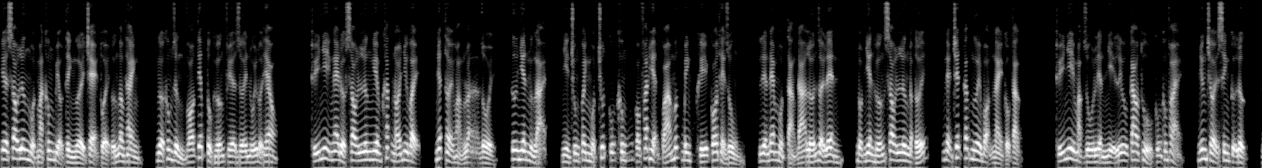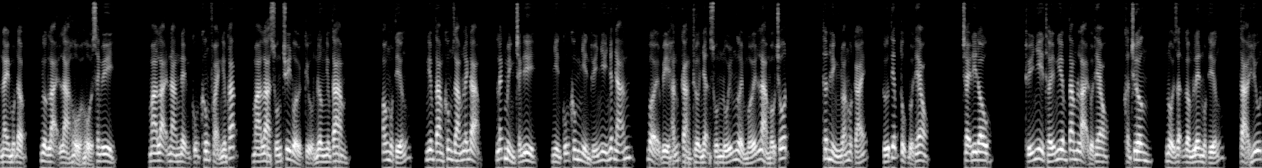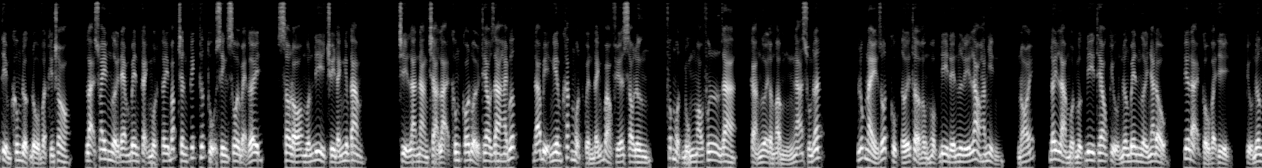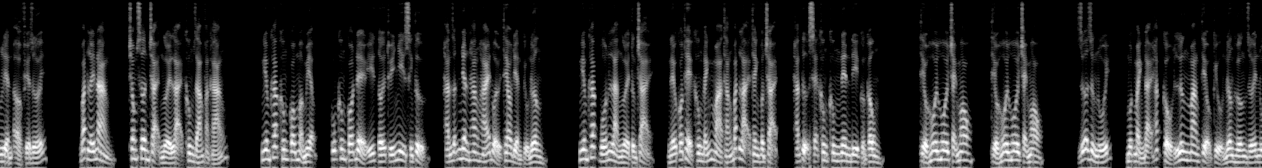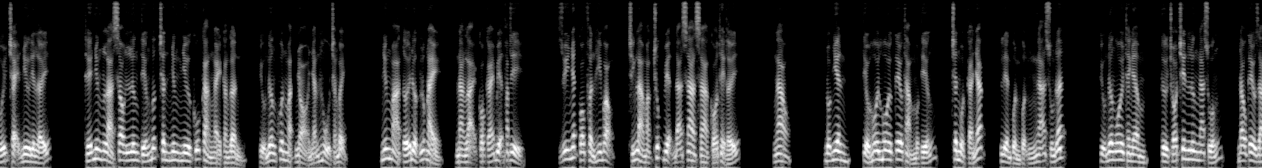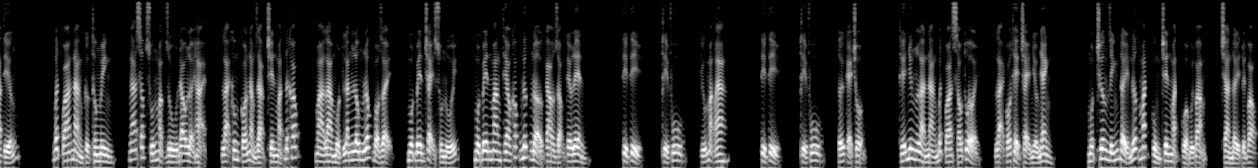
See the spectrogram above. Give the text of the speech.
kia sau lưng một mặt không biểu tình người trẻ tuổi ứng âm thanh, ngựa không dừng vó tiếp tục hướng phía dưới núi đuổi theo. Thúy nhi nghe được sau lưng nghiêm khắc nói như vậy, nhất thời hoảng loạn rồi, cư nhiên ngừng lại, nhìn chung quanh một chút cũng không có phát hiện quá mức binh khí có thể dùng, liền đem một tảng đá lớn rời lên, đột nhiên hướng sau lưng đập tới, nện chết các ngươi bọn này cậu tặc. Thúy nhi mặc dù liền nhị lưu cao thủ cũng không phải, nhưng trời sinh cự lực, này một đập, ngược lại là hổ hổ xanh uy. Mà lại nàng nện cũng không phải nghiêm khắc, mà là xuống truy đuổi cựu nương nghiêm tam. Ông một tiếng, nghiêm tam không dám lãnh đạo, lách mình tránh đi nhìn cũng không nhìn thúy nhi nhất nhãn, bởi vì hắn càng thừa nhận xuống núi người mới là mấu chốt. Thân hình nhoáng một cái, cứ tiếp tục đuổi theo. Chạy đi đâu? Thúy nhi thấy nghiêm tam lại đuổi theo, khẩn trương, nổi giận gầm lên một tiếng, tả hữu tìm không được đồ vật khiến cho, lại xoay người đem bên cạnh một cây bắp chân kích thước thụ sinh sôi bẻ gây sau đó muốn đi truy đánh nghiêm tam. Chỉ là nàng trả lại không có đuổi theo ra hai bước, đã bị nghiêm khắc một quyền đánh vào phía sau lưng, phốc một búng máu phun ra, cả người ầm ầm ngã xuống đất. Lúc này rốt cục tới thở hồng hộc đi đến lý lao hắn nhìn, nói, đây là một mực đi theo cựu nương bên người nha đầu, kia đại cầu vậy thì cựu nương liền ở phía dưới. Bắt lấy nàng, trong sơn trại người lại không dám phản kháng. Nghiêm khắc không có mở miệng, cũng không có để ý tới thúy nhi sinh tử, hắn dẫn nhân hăng hái đuổi theo điển cựu nương. Nghiêm khắc vốn là người từng trải nếu có thể không đánh mà thắng bắt lại thanh vân trại, hắn tự sẽ không không nên đi cường công. Tiểu hôi hôi chạy mau, tiểu hôi hôi chạy mau. Giữa rừng núi, một mảnh đại hắc cầu lưng mang tiểu cựu nương hướng dưới núi chạy như điên lấy. Thế nhưng là sau lưng tiếng bước chân nhưng như cũ càng ngày càng gần cựu nương khuôn mặt nhỏ nhắn hủ trắng bệnh. Nhưng mà tới được lúc này, nàng lại có cái biện pháp gì? Duy nhất có phần hy vọng chính là mặc trúc viện đã xa xa có thể thấy. Ngao. Đột nhiên, tiểu hôi hôi kêu thảm một tiếng, chân một cá nhắc, liền quần quận ngã xuống đất. Cựu nương ôi thanh âm, từ chó trên lưng ngã xuống, đau kêu ra tiếng. Bất quá nàng cực thông minh, ngã sấp xuống mặc dù đau lợi hại, lại không có nằm dạp trên mặt đất khóc, mà là một lăn lông lốc bỏ dậy, một bên chạy xuống núi, một bên mang theo khóc nước nở cao giọng kêu lên. Tỷ tỷ tỷ phu, cứu mạng a. Tỷ tỷ tỷ phu, tới kẻ trộm. Thế nhưng là nàng bất quá sáu tuổi, lại có thể chạy nhiều nhanh. Một chương dính đầy nước mắt cùng trên mặt của bụi bặm, tràn đầy tuyệt vọng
